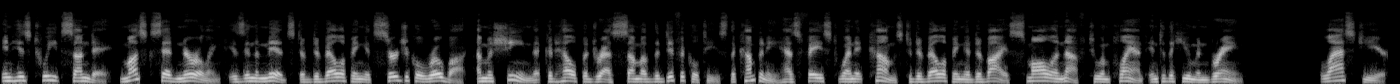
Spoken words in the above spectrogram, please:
In his tweet Sunday, Musk said Neuralink is in the midst of developing its surgical robot, a machine that could help address some of the difficulties the company has faced when it comes to developing a device small enough to implant into the human brain. Last year,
